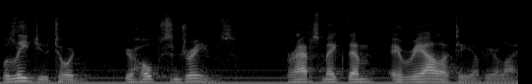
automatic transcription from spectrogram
will lead you toward your hopes and dreams? Perhaps make them a reality of your life.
